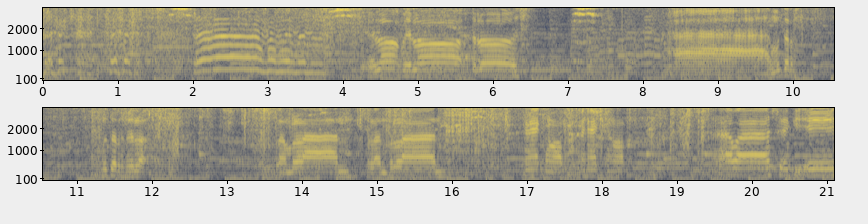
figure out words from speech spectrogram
belok belok terus. Ah muter. Muter belok pelan pelan pelan pelan ngek ngok ngek ngok. Awas lagi eh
